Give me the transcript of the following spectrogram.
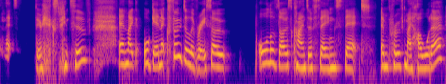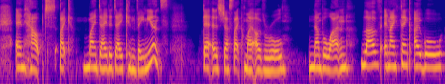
and that's very expensive, and like organic food delivery. So all of those kinds of things that improved my hauora and helped like my day-to-day convenience that is just like my overall number one love and i think i will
